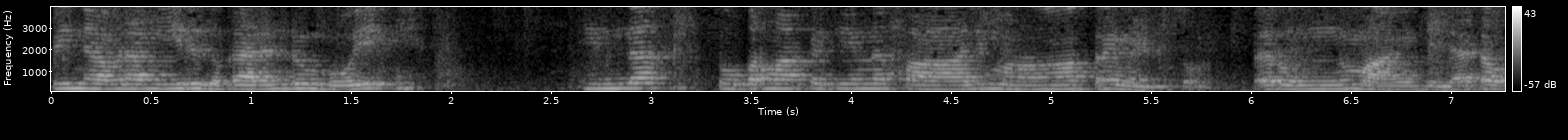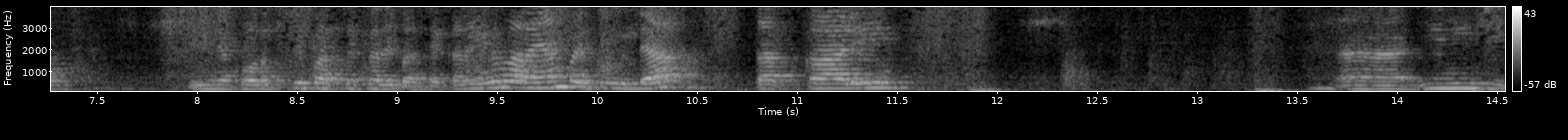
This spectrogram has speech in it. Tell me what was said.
പിന്നെ അവിടെ അങ്ങീരുന്നു കരണ്ടും പോയി. ഇന്ന് സൂപ്പർ മാർക്കറ്റിൽ നിന്ന് പാൽ മാത്രമേ മേടിച്ചുള്ളൂ വേറെ ഒന്നും വാങ്ങിച്ചില്ല കേട്ടോ. പിന്നെ കുറച്ച് പച്ചക്കറി പച്ചക്കറി എന്ന് പറയാൻ പറ്റൂല. തക്കാളി ഇഞ്ചി.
